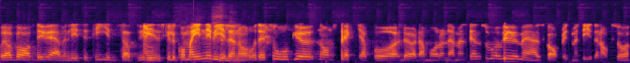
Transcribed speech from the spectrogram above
Och jag gav det ju även lite tid så att vi skulle komma in i bilen och, och det tog ju någon sträcka på lördag morgon där. Men sen så var vi ju med skapligt med tiden också.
